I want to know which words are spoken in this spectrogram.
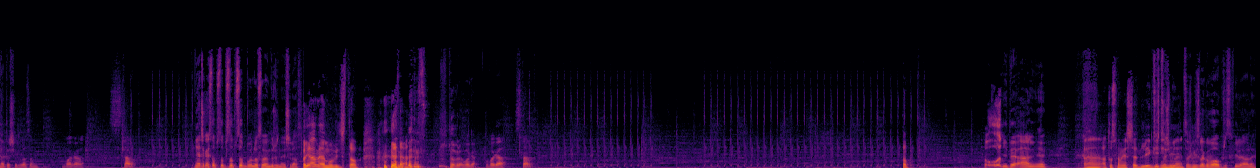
Ja też się odwracam. Uwaga. Start. Nie, czekaj, stop, stop, stop, stop, bo losowałem drużynę jeszcze raz. To ja miałem mówić stop. Dobra, uwaga, uwaga, start. Stop. Idealnie. E, a tu są jeszcze ligi Coś, coś, inne. mi, coś mi zlagowało przez chwilę, ale...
